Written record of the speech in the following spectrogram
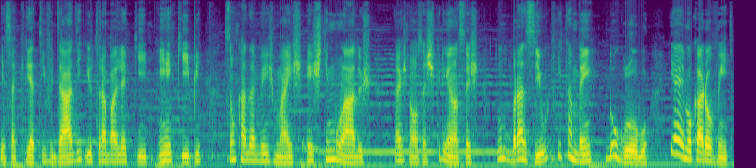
E essa criatividade e o trabalho aqui em equipe são cada vez mais estimulados nas nossas crianças do Brasil e também do globo. E aí, meu caro ouvinte,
